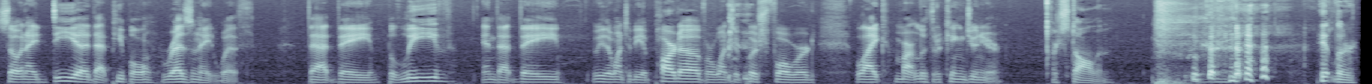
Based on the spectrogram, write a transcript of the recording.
So, an idea that people resonate with, that they believe, and that they either want to be a part of or want to push forward, like Martin Luther King Jr. Or Stalin. Hitler.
